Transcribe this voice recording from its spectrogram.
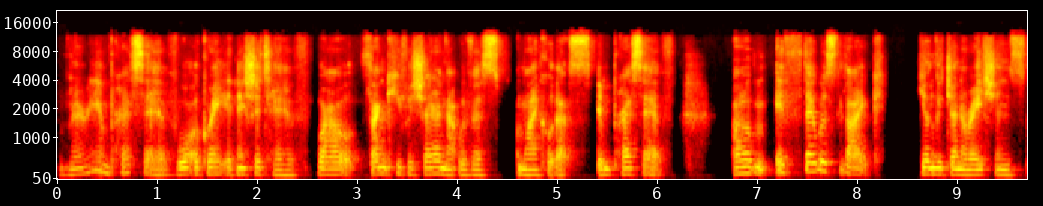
Very impressive. What a great initiative. Wow. Thank you for sharing that with us, Michael. That's impressive. Um, if there was like younger generations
